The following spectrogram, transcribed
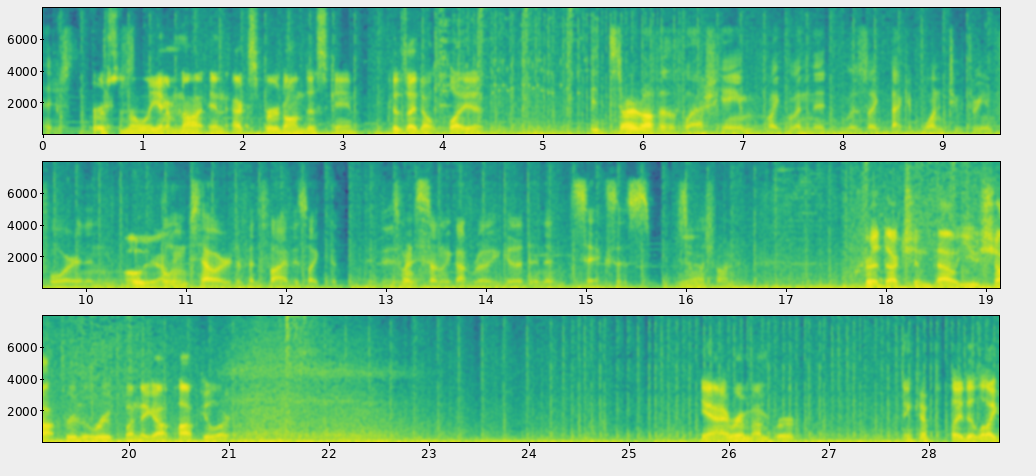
Personally, I just personally, I'm not an expert on this game because I don't play it. It started off as a flash game, like when it was like back at one, two, three, and four, and then Oh yeah. Bloons Tower Defense Five is like the is when it suddenly got really good, and then six is so Yeah. much fun. Production value shot through the roof when they got popular. Yeah, I remember. I think I played it like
